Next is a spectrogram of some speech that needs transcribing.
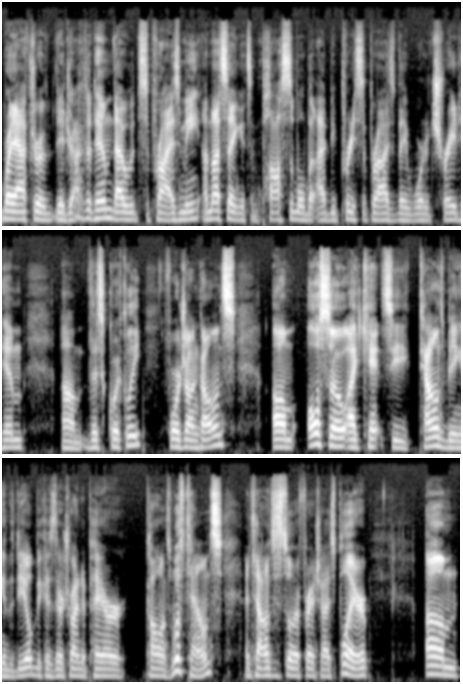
right after they drafted him. That would surprise me. I'm not saying it's impossible, but I'd be pretty surprised if they were to trade him um, this quickly for John Collins. Um, also, I can't see Towns being in the deal because they're trying to pair Collins with Towns, and Towns is still a franchise player. Um,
